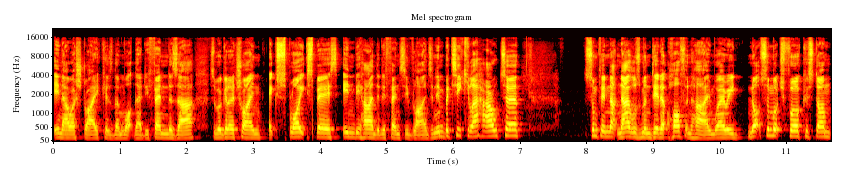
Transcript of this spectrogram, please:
in our strikers than what their defenders are. So we're going to try and exploit space in behind the defensive lines, and in particular, how to something that Nagelsmann did at Hoffenheim, where he not so much focused on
